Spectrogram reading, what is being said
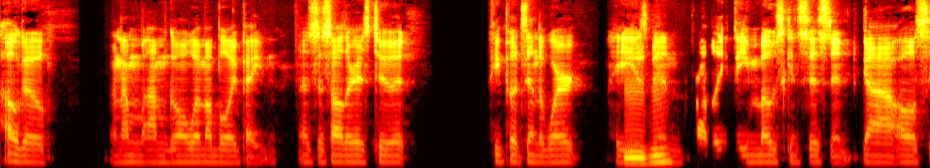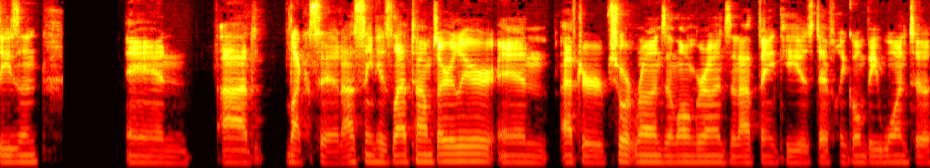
I'll go, and I'm I'm going with my boy Peyton. That's just all there is to it. He puts in the work. He has Mhm. been probably the most consistent guy all season, and I like I said, I seen his lap times earlier, and after short runs and long runs, and I think he is definitely going to be one to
